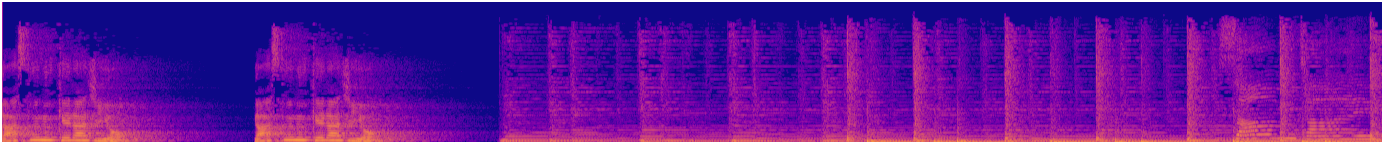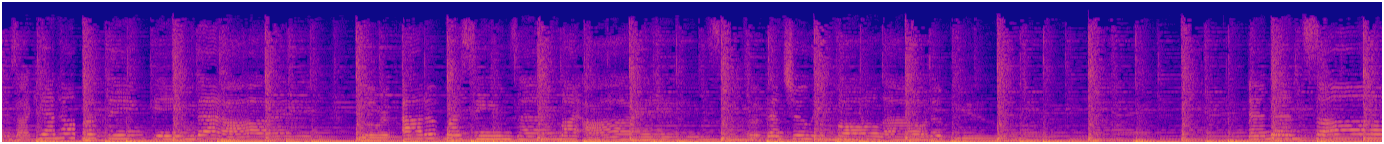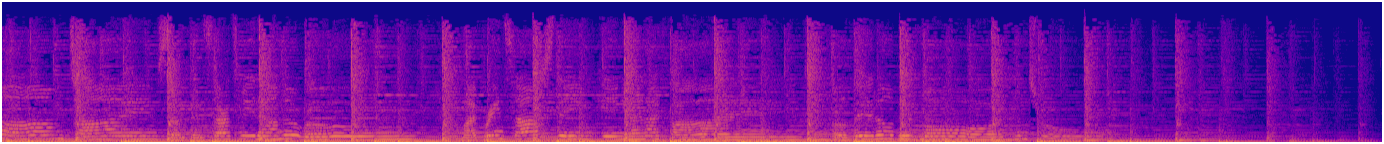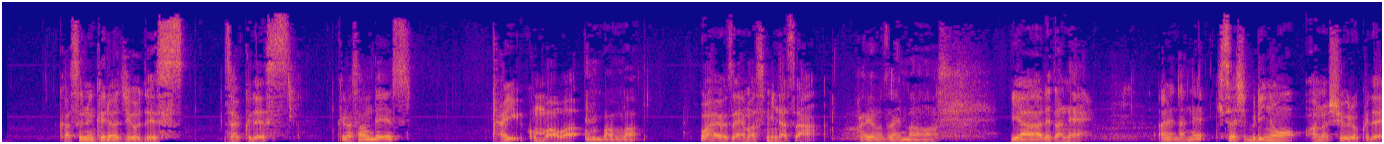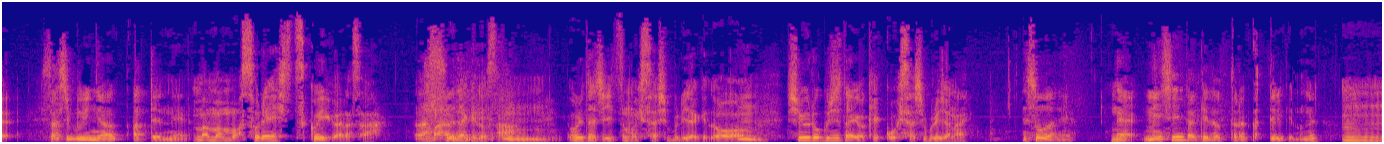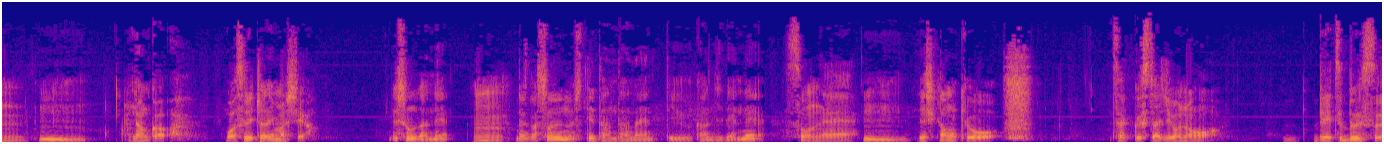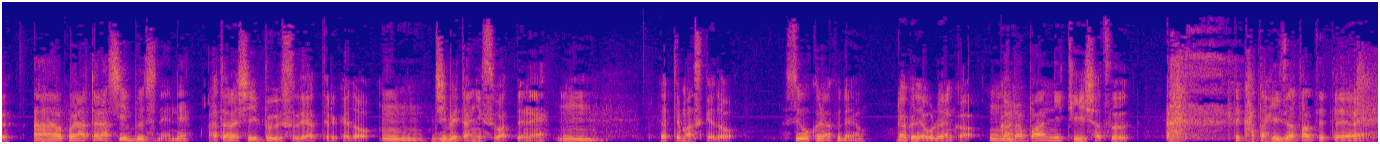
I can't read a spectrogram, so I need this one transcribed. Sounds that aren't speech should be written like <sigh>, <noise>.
ガス抜けラジオ。ガス抜けラジオ。 Sometimes I can't help but thinking that I will rip out of my seams and my eyes eventually ガス抜けラジオです。ザックです。倉さんです。はいこんばんは。こんばんは。おはようございます皆さおはようございます。んいやーあれだね。あれだね。久しぶりのあの収録で。久しぶりに会ったよね。まあまあまあそれしつこいからさ。あまああれだけどさ、そうね。俺たちいつも久しぶりだけど、ん。収録自体が結構久しぶりじゃない？そうだね。ね。飯だけだったら食ってるけどね。うん。うん。なんか忘れちゃいましたよ。そうだね。うん。なんかそういうのしてたんだねっていう感じでね。そうね、うん。でしかも今日ザックスタジオの別ブース？ああこれ新しいブースだよね。新しいブースでやってるけど、うん。地べたに座ってねうん。やってますけど。すごく楽だよ。楽で俺なんかうん。ガラパンに T シャツ、<laughs> で片膝立てて。<laughs>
